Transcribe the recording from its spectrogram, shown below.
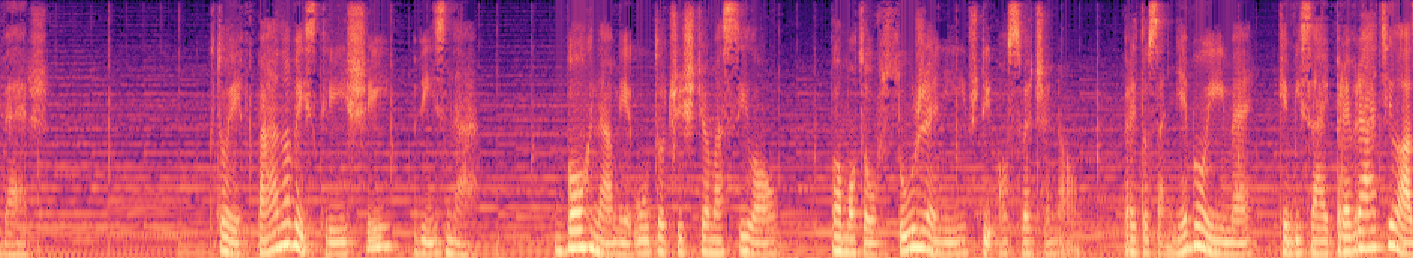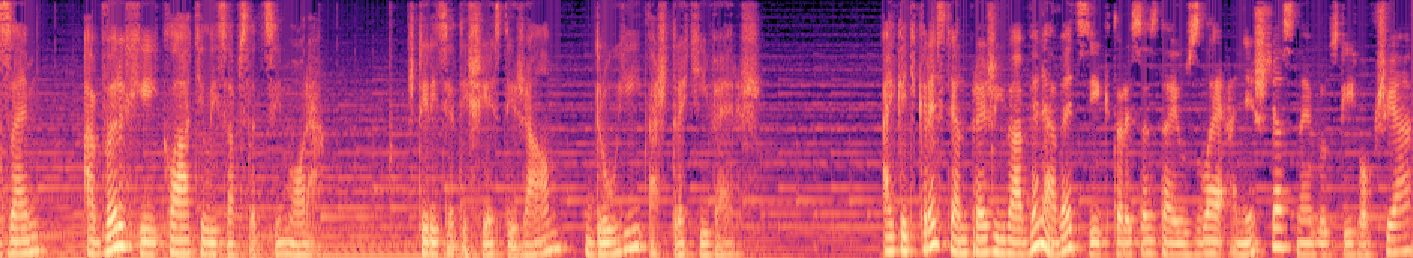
verš. Kto je v pánovej skríši, vyzná. Boh nám je útočišťom a silou, pomocou v súžení vždy osvečenou. Preto sa nebojíme, keby sa aj prevrátila zem a vrchy klátili sa v srdci mora. 46. žalm, 2. až 3. verš. Aj keď kresťan prežíva veľa vecí, ktoré sa zdajú zlé a nešťastné v ľudských očiach,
